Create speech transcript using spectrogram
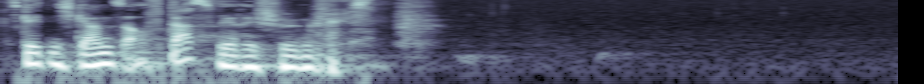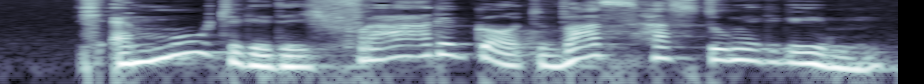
Es geht nicht ganz auf. Das wäre schön gewesen. Ich ermutige dich, frage Gott, was hast du mir gegeben?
